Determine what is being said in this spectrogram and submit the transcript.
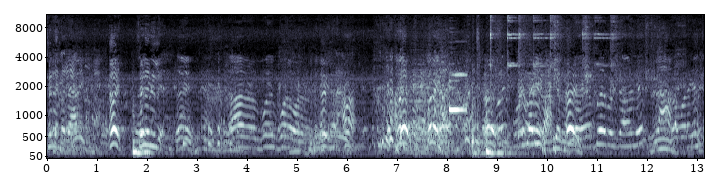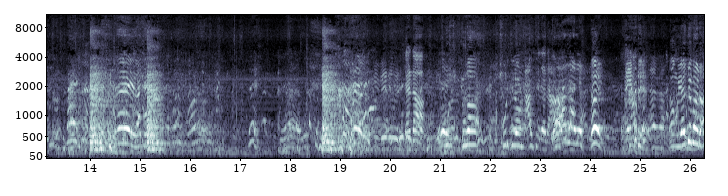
சரியா நில்றா ஏய் சரியா நில்லு. ஏய், நான் போய் போட வரேன் ஏய் ஆ. ஏய் குடிச்சில நாள் தெரியாதா? நான் எஜமாடா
